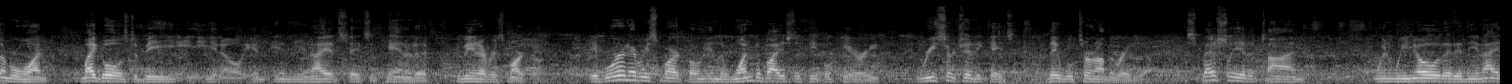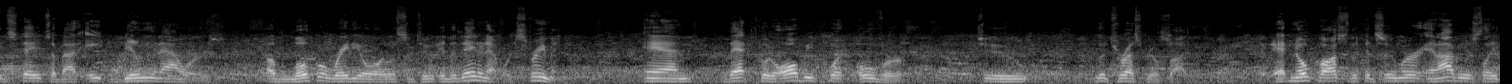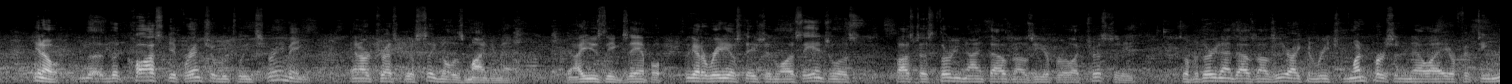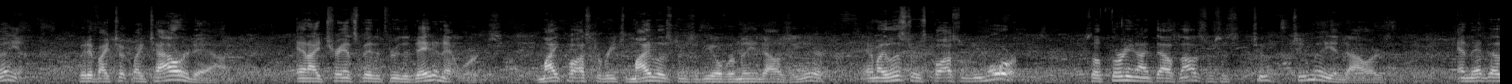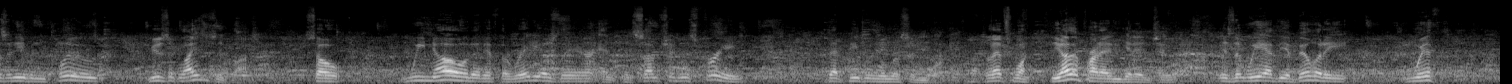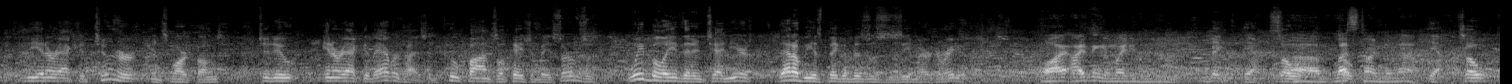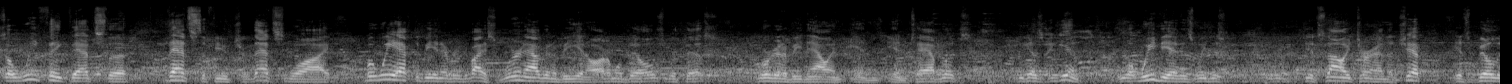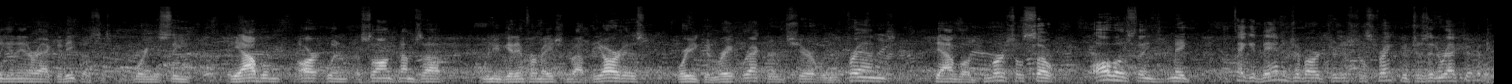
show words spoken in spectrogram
number one. My goal is to be, you know, in, in the United States and Canada, to be in every smartphone. If we're in every smartphone, in the one device that people carry, research indicates they will turn on the radio, especially at a time when we know that in the United States, about 8 billion hours of local radio are listened to in the data network, streaming. And that could all be put over to the terrestrial side at no cost to the consumer. And obviously, you know, the, the cost differential between streaming and our terrestrial signal is monumental. And I use the example, we got a radio station in Los Angeles, cost us $39,000 a year for electricity. So for $39,000 a year, I can reach one person in LA or 15 million. But if I took my tower down and I transmitted through the data networks, my cost to reach my listeners would be over a million dollars a year, and my listeners' cost would be more. So $39,000 versus two, $2 million, and that doesn't even include music licensing costs. So we know that if the radio's there and consumption is free, that people will listen more. So that's one. The other part I didn't get into is that we have the ability with the interactive tuner in smartphones to do interactive advertising, coupons, location-based services. We believe that in 10 years, that'll be as big a business as the American radio. Well, I, I think it might even be bigger. Yeah. So um, less so, time than that. Yeah. So so we think that's the that's the future. That's why. But we have to be in every device. We're now going to be in automobiles with this. We're going to be now in, in, in tablets. Because again, what we did is we just it's not only turning on the chip, it's building an interactive ecosystem where you see the album art when a song comes up, when you get information about the artist, where you can rate records, share it with your friends, download commercials. So all those things make take advantage of our traditional strength, which is interactivity.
